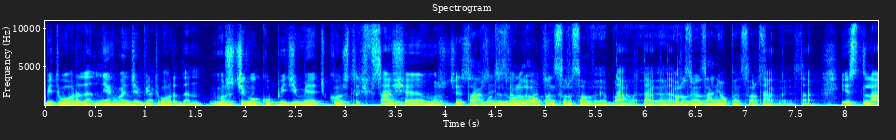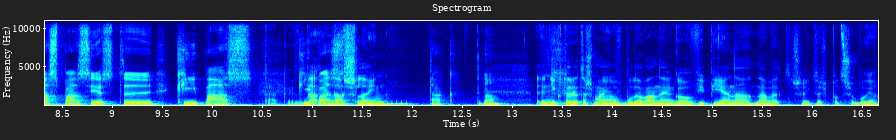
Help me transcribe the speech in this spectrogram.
Bitwarden, niech będzie Bitwarden. Możecie go kupić i mieć, korzystać w SASie, możecie sobie Tak, bo to jest w ogóle open source'owy chyba, Tak, tak, e, tak. rozwiązanie open source'owe Tak, jest. tak. Jest LastPass, jest y, KeyPass, Tak, us- Dashlane. tak. No. Niektóre też mają wbudowanego VPN-a nawet, jeżeli ktoś potrzebuje.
